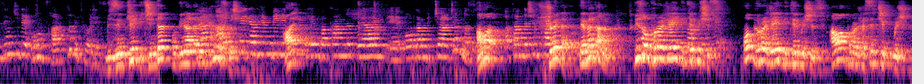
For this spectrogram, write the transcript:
Sizinki de onun farklı bir projesi. Bizimki içinde o binalara yani aynı giriyorsunuz. şeyden hem belediye Ay- hem bakanlık veya hem e, oradan bütçe harcanmasın. Ama vatandaşın Şöyle, Demet Hanım, biz o projeyi bitirmişiz. O projeyi bitirmişiz. Avan projesi çıkmış.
